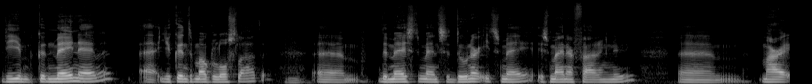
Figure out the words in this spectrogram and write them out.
die je kunt meenemen. Eh, je kunt hem ook loslaten. Ehm, de meeste mensen doen er iets mee, is mijn ervaring nu. Ehm, maar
